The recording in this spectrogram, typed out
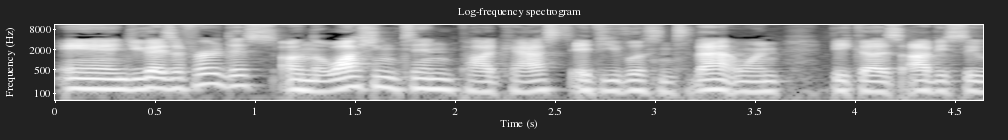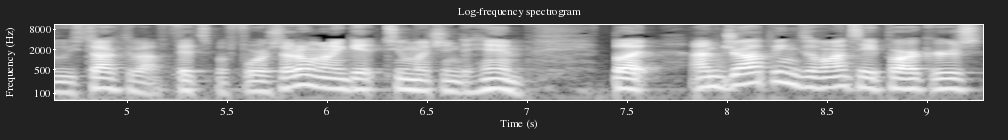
And you guys have heard this on the Washington podcast, if you've listened to that one, because obviously we've talked about Fitz before, so I don't want to get too much into him. But I'm dropping DeVante Parker's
